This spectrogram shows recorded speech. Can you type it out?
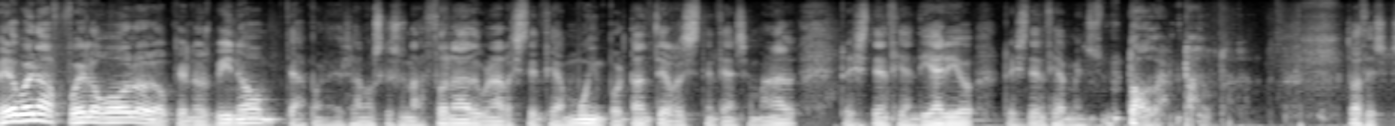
Pero bueno, fue luego lo, que nos vino, ya bueno, sabemos que es una zona de una resistencia muy importante, resistencia en semanal, resistencia en diario, resistencia mensual, todo, todo, todo. Entonces,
